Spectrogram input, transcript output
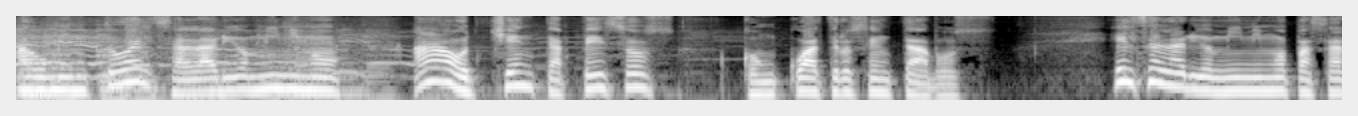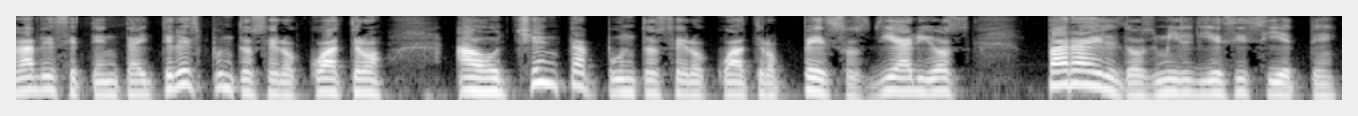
Aumentó el salario mínimo a 80 pesos con 4 centavos. El salario mínimo pasará de 73.04 a 80.04 pesos diarios para el 2017.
